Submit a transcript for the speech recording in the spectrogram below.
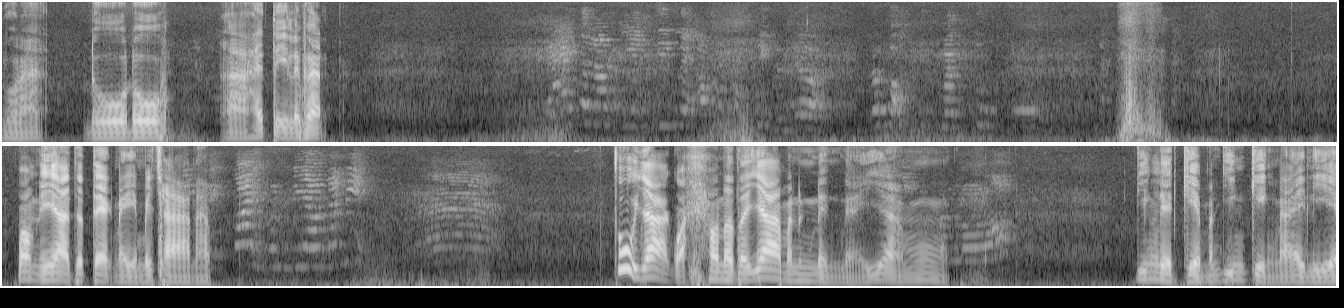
ดูนะ ดูดูอ่า ให้ตีเลยเพื่อนป้อมนี้อาจจะแตกในอีกไม่ช้านะครับ ตู้ยากกว่าเอานาตาย่ามาหนึ่งหนึ่งไหนย่าอืม ยิ่งเลดเกมมันยิ่งเก่งนะไอเลีย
